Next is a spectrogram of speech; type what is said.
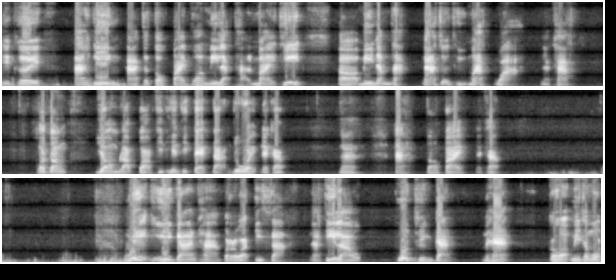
ที่เคยอ้างอิงอาจจะตกไปเพราะมีหลักฐานใหม่ที่มีน้ำหนักน่าเชื่อถือมากกว่านะครับ ก็ต้องยอมรับความคิดเห็นที่แตกต่างด้วยนะครับนะอะต่อไปนะครับ วิธีการทางประวัติศาสตร์นะที่เราพูดถึงกันนะฮะก็มีทั้งหมด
